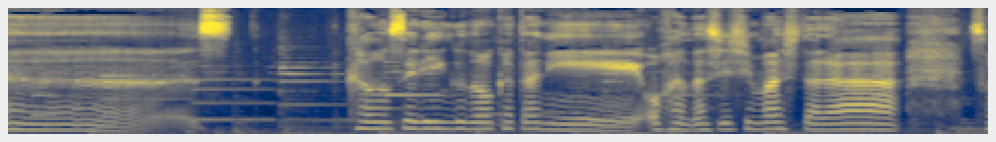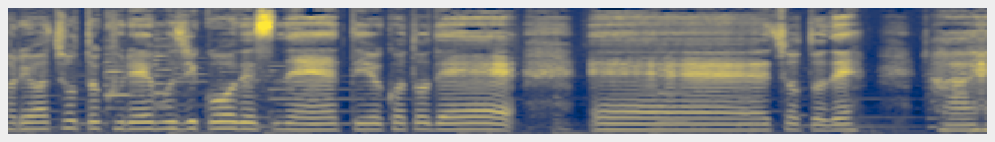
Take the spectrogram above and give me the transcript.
ー、カウンセリングの方にお話ししましたら、それはちょっとクレーム事項ですね、っていうことで、えー、ちょっとね、はい、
